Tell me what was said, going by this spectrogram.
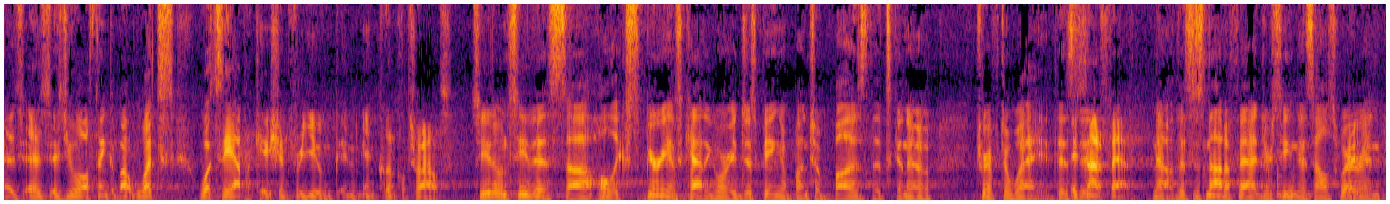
as, as, as you all think about what's, what's the application for you in, in, in clinical trials. So you don't see this uh, whole experience category just being a bunch of buzz that's going to drift away. This it's is, not a fad. No, this is not a fad. You're seeing this elsewhere right. in,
